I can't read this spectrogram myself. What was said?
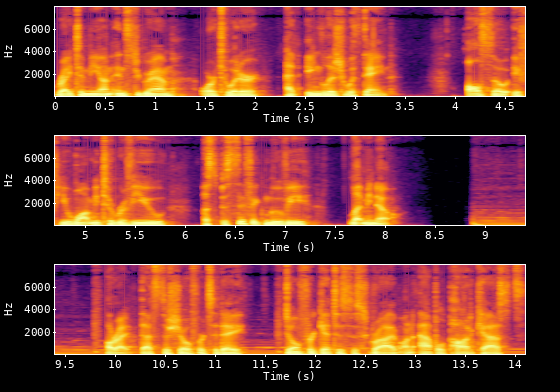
write to me on Instagram or Twitter at English with Dane. Also, if you want me to review a specific movie, let me know. All right, that's the show for today. Don't forget to subscribe on Apple Podcasts,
